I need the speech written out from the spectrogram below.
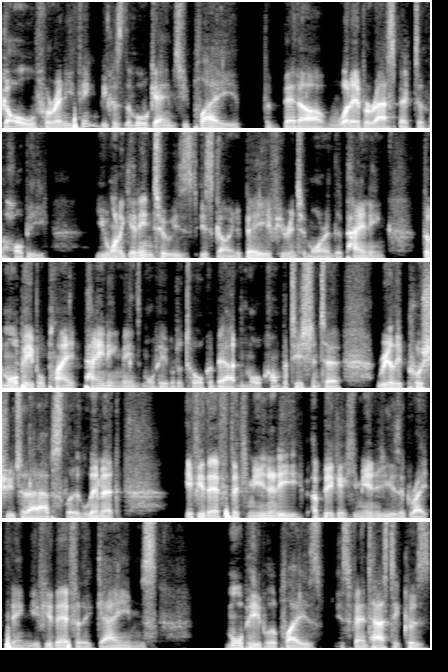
goal for anything. Because the more games you play, the better whatever aspect of the hobby you want to get into is is going to be. If you're into more into painting, the more people play, painting means more people to talk about and more competition to really push you to that absolute limit. If you're there for the community, a bigger community is a great thing. If you're there for the games, more people to play is, is fantastic because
